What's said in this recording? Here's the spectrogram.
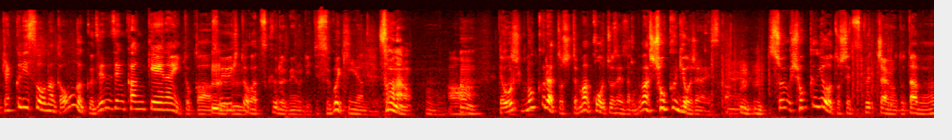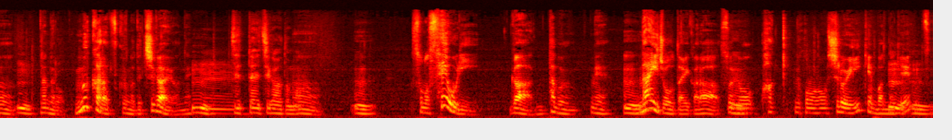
逆にそうなんか音楽全然関係ないとか、うんそういう人が作るメロディーってすごい気になるんだよそうなの、うん。うん、で俺僕らとしてまあ校長先生とか、まあ、職業じゃないですか、うん。うんうん。しょ職業として作っちゃうのと多分、うん。なんだろう無から作るのって違うよね。う、ん、絶対違うとうん思う。うん、そのセオリーが多分ね、うん、ない状態からその、はこの白い鍵盤だけうんうん。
